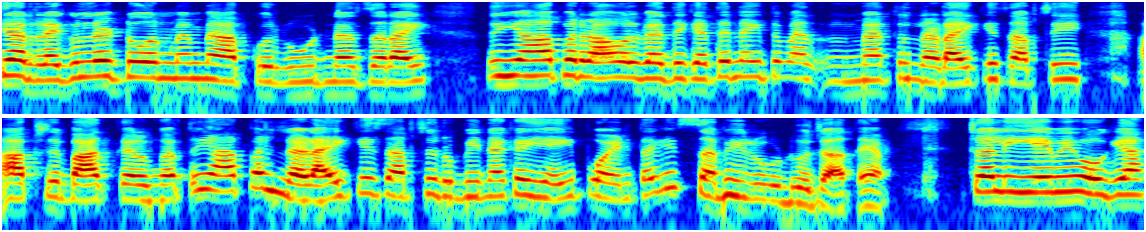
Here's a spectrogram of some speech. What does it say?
क्या रेगुलर टोन में मैं आपको रूड नज़र आई? तो यहाँ पर राहुल वैद्य कहते नहीं तो मैं मैं तो लड़ाई के हिसाब से आपसे बात करूँगा। तो यहाँ पर लड़ाई के हिसाब से रुबीना का यही पॉइंट था कि सभी रूड हो जाते हैं। चलिए ये भी हो गया।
